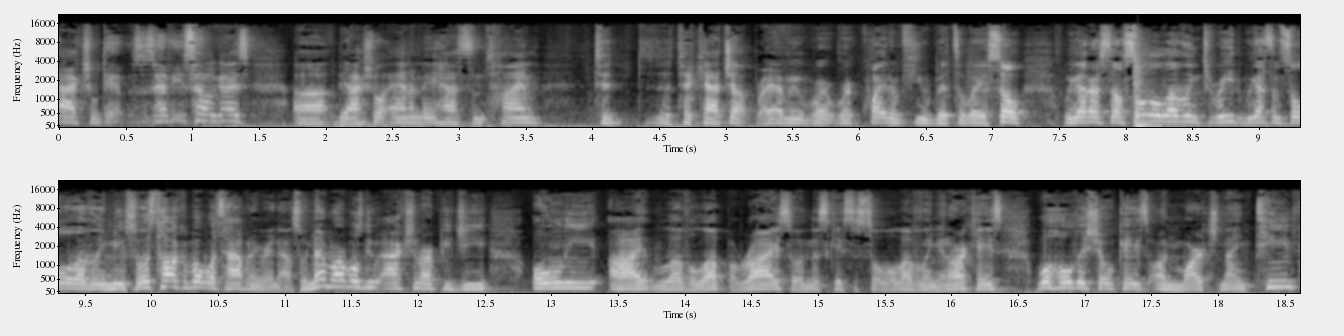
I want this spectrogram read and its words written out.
actual, damn, this is heavy as hell, guys. Uh, the actual anime has some time to, to catch up, right? I mean, we're, we're quite a few bits away. So we got ourselves solo leveling to read. We got some solo leveling news. So let's talk about what's happening right now. So Netmarble's new action RPG, Only I Level Up, Arise. So in this case, the solo leveling. In our case, we'll hold a showcase on March 19th.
